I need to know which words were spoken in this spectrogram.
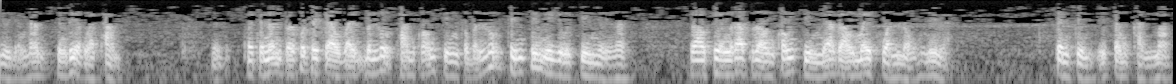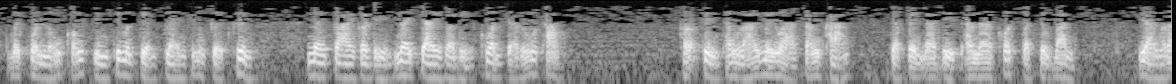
อยู่อย่างนั้น จึงเรียกว่าธรรม เพราะฉะนั้นพระพุทธเจ้าไปบรรลุธรรมของจริงกับบรรลุสิ่งที่มีอยู่จริงอยู่นะเราเพียงรับรองของจริงแล้วเราไม่ควรหลงนี่แหละ เป็นสิ่งที่สำคัญมาก ไม่ควรหลงของจริงที่มันเปลี่ยนแปลงที่มันเกิดขึ้น ในกายก็ดี ในใจก็ดี ควรจะรู้เท่าเพราะสิ่งทั้งหลายไม่ว่าสังขารจะเป็นอดีตอนาคตปัจจุบัน อย่างไร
